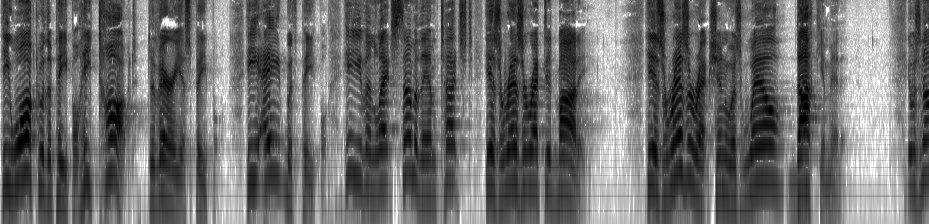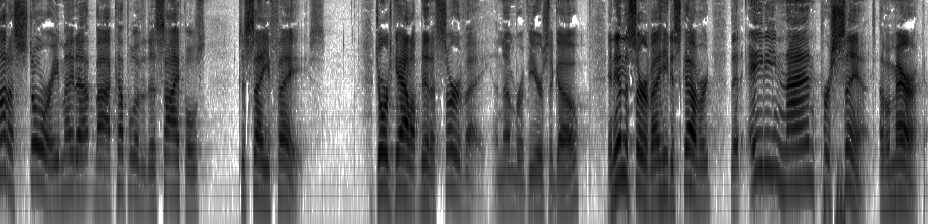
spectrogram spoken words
He walked with the people, he talked to various people. He ate with people. He even let some of them touch his resurrected body his resurrection was well documented. It was not a story made up by a couple of the disciples to save face. George Gallup did a survey a number of years ago, and in the survey, he discovered that 89% of Americans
